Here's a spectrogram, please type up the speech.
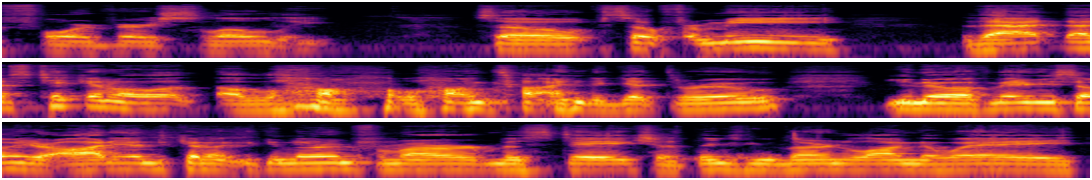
forward very slowly. So, so for me, that that's taken a, a long, a long time to get through. You know, if maybe some of your audience can, can learn from our mistakes or things we learned along the way,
